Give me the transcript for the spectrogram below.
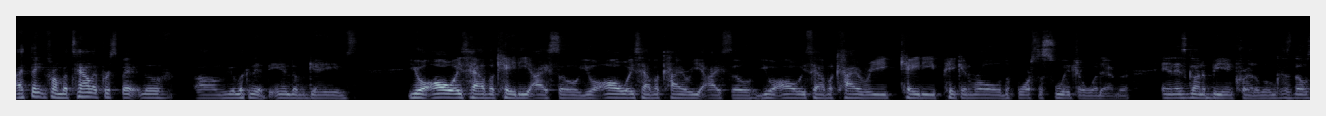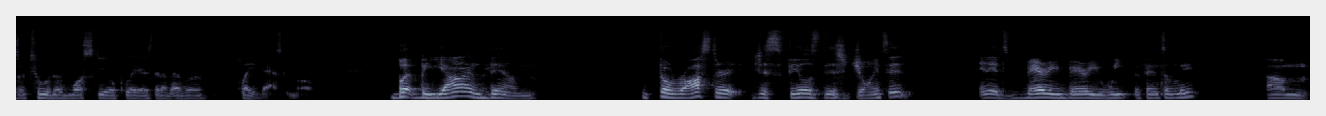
I think from a talent perspective, um, you're looking at the end of games. You'll always have a KD ISO. You'll always have a Kyrie ISO. You'll always have a Kyrie KD pick and roll to force a switch or whatever, and it's going to be incredible because those are two of the more skilled players that I've ever played basketball. But beyond them, the roster just feels disjointed and it's very, very weak defensively. Um,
